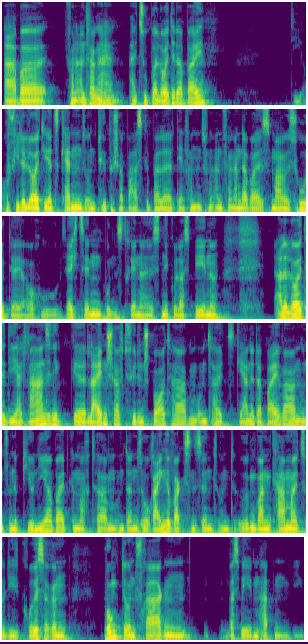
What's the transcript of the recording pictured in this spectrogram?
aber von Anfang an halt super Leute dabei, die auch viele Leute jetzt kennen, so ein typischer Basketballer, der von uns von Anfang an dabei ist, Marius Huth, der ja auch U16 Bundestrainer ist, Nikolas Behne, alle Leute, die halt wahnsinnige Leidenschaft für den Sport haben und halt gerne dabei waren und so eine Pionierarbeit gemacht haben und dann so reingewachsen sind. Und irgendwann kamen halt so die größeren Punkte und Fragen, was wir eben hatten, wie,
